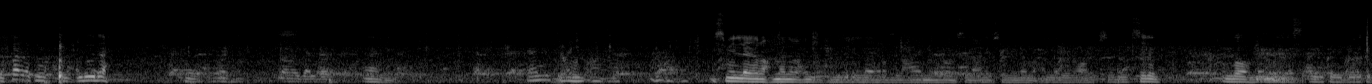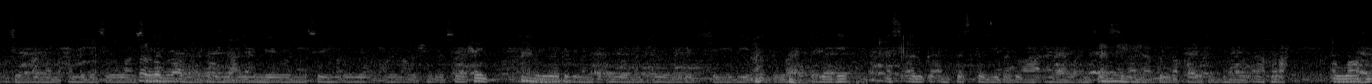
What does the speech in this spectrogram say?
دخلت محدودة بسم الله الرحمن الرحيم. الحمد لله رب العالمين. اللهم صل على سيدنا محمد وعلى آله وصحبه وسلم. اللهم إنا نسألك ببركة سيدنا محمد صلى الله عليه وسلم. وبركة على الانبياء والمرسلين والاولياء والعلماء والشهداء والصالحين وبركة من تحول ومدعو وبركة سيدي عبد الله التليدي اسالك أن تستجيب دعاءنا وأن تيسر لنا كل خير في الدنيا والآخرة. اللهم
